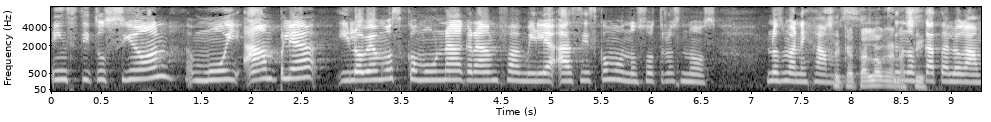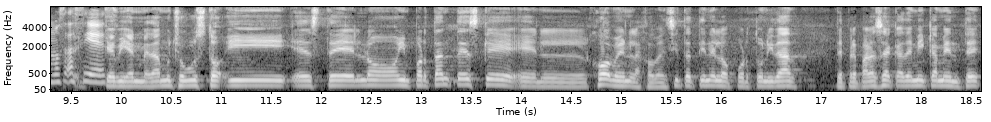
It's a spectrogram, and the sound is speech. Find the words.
institución muy amplia y lo vemos como una gran familia, así es como nosotros nos nos manejamos. Se catalogan Nos catalogamos, así es. Qué bien, me da mucho gusto. Y este lo importante es que el joven, la jovencita, tiene la oportunidad de prepararse académicamente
